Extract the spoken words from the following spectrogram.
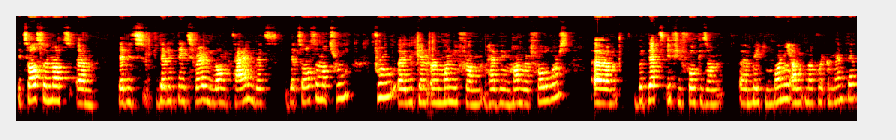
It's also not um, that it's that it takes very long time. That's that's also not true. True, uh, you can earn money from having 100 followers, um, but that's if you focus on uh, making money. I would not recommend that.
